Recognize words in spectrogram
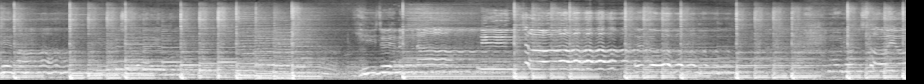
제가 좋아요 이제는 안 잊혀도 아무런 소용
